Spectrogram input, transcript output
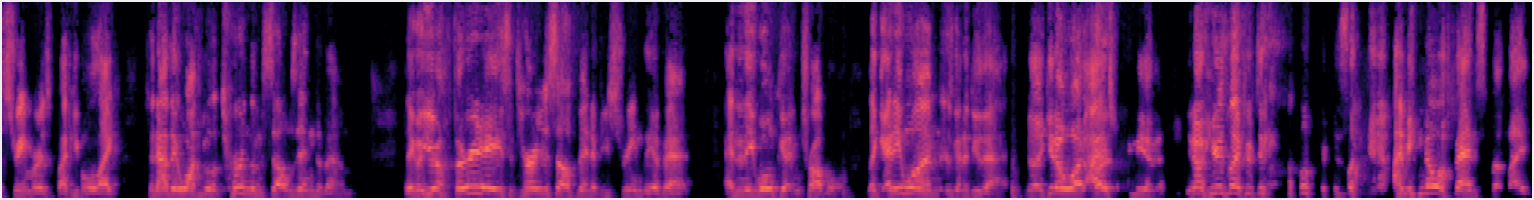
streamers by people like. So now they want people to turn themselves into them. They go, you have 30 days to turn yourself in if you stream the event, and then they won't get in trouble. Like anyone is going to do that. Be like, you know what? I Right. streamed the event. You know, here's my 50 dollars. like, I mean, no offense, but like,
